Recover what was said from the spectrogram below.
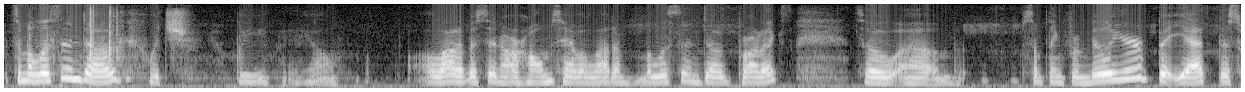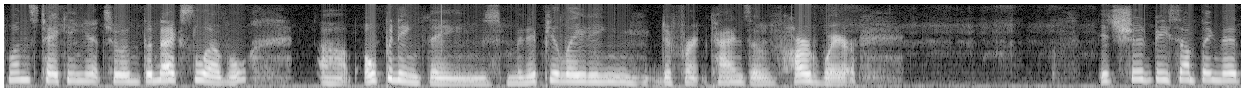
It's a Melissa and Doug, which we, you know, a lot of us in our homes have a lot of Melissa and Doug products. So um, something familiar, but yet this one's taking it to the next level. Uh, opening things, manipulating different kinds of hardware. It should be something that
